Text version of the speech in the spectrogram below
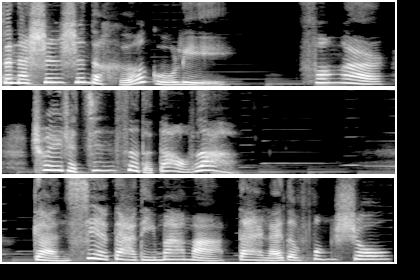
在那深深的河谷里，风儿吹着金色的稻浪。感谢大地妈妈带来的丰收，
